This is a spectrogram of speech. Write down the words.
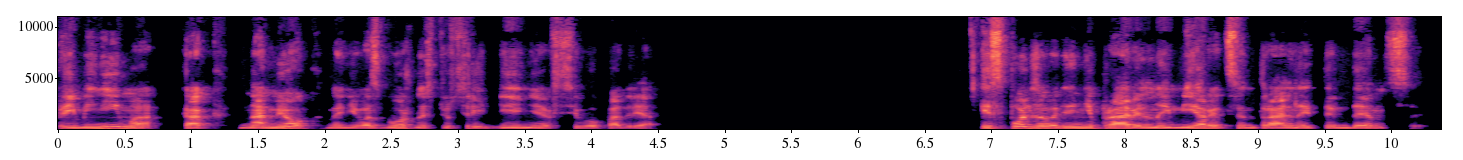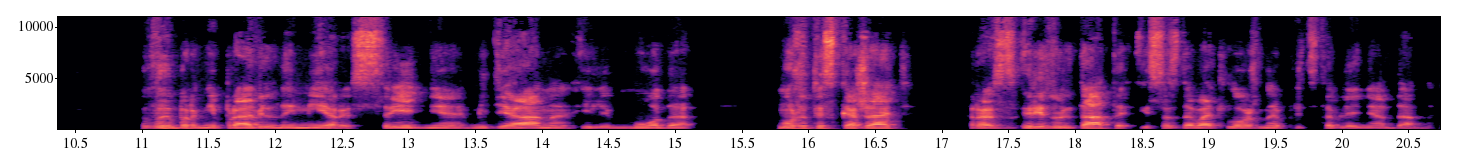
Применимо как намек на невозможность усреднения всего подряд. Использование неправильной меры центральной тенденции. Выбор неправильной меры, средняя, медиана или мода, может искажать результаты и создавать ложное представление о данных.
